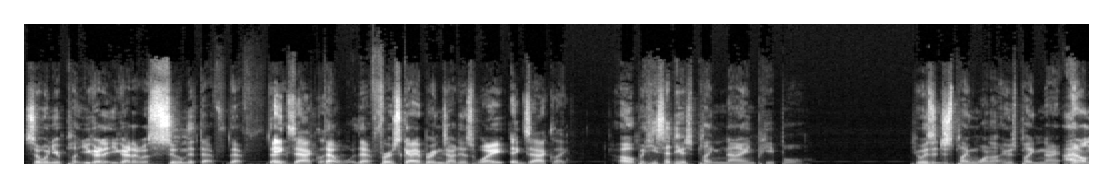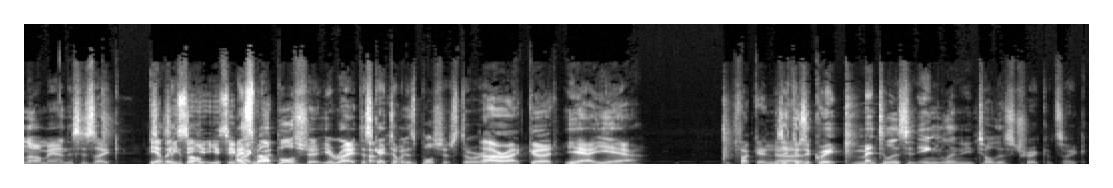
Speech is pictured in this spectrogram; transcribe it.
So when you're pl- you gotta you gotta assume that that that, that Exactly. that that first guy brings out his white. Exactly. Oh, but he said he was playing nine people. He wasn't just playing one. He was playing nine. I don't know, man. This is like. Yeah, sounds but like you it's see- all- you- see I my smell que- bullshit. You're right. This guy told me this bullshit story. All right. Good. Yeah, yeah. Fucking. He's like, uh, there's a great mentalist in England, and he told this trick. It's like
